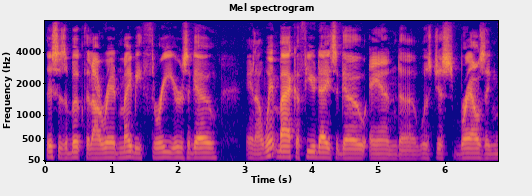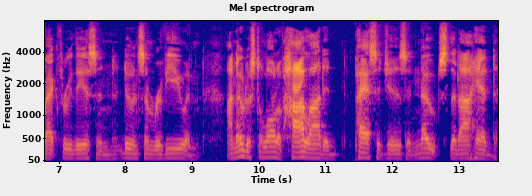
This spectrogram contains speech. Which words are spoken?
This is a book that I read maybe three years ago, and I went back a few days ago and uh, was just browsing back through this and doing some review, and I noticed a lot of highlighted passages and notes that I had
